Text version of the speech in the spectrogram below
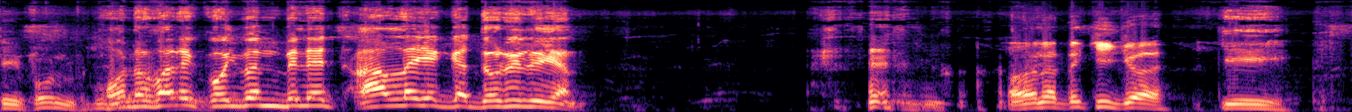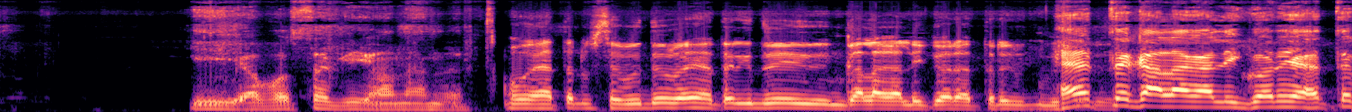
টিফোন হনুভারে কইবেন বেলে আল্লাহ একটা ধরে লইয়ান। ওনাতে কি কয়? কি? কি অবস্থা কি অনান্দ? ও হাতের সেবুদুর ভাই হাতের যে গালাগালি করে হাতের হেতে গালাগালি করে হেতে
